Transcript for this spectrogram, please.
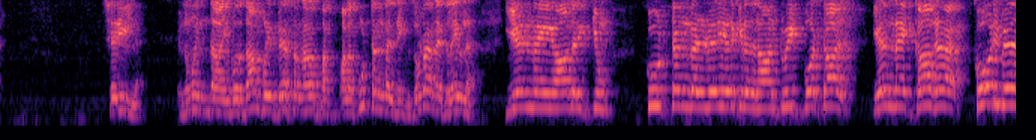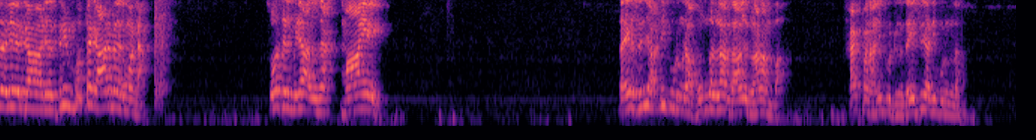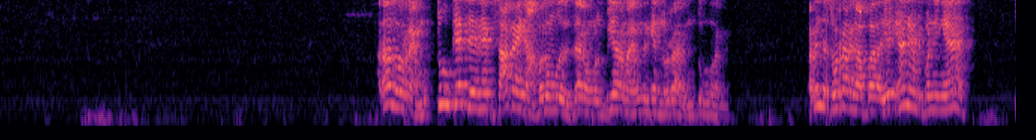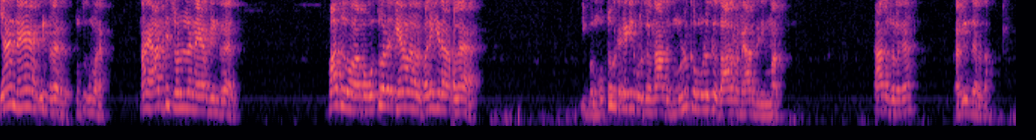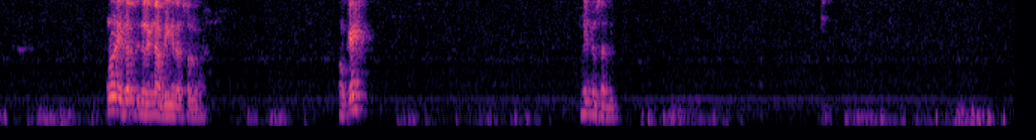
சரியில்லை. என்னமோ இந்த இவர் தான் போய் பேசுறதுனால ப- பல கூட்டங்கள் இன்னைக்கு சொல்றாரு நேற்று லைவ்ல என்னை ஆதரிக்கும் கூட்டங்கள் வெளியிருக்கிறது நான் ட்வீட் போட்டால் என்னைக்காக கோடி பேர் வெளியிருக்காங்க அப்படின்னு திரும்பி பார்த்தா யாருமே இருக்க மாட்டேன் சோசியல் மீடியா அதுதான். மாயை. தயவு செஞ்சு அனுப்பி விடுங்கடா. பொங்கல்லாம் அந்த ஆளுக்கு வேணாம்ப்பா ஃபேக்ட்மேன் அனுப்பி விட்டுருங்க. தயவு செஞ்சு அனுப்பி விடுங்கடா. அதான் சொல்றேன். முத்துக்கே தே- நேத்து ஷாக் ஆயிட்டான். சொல்லும் போது சார் உங்களுக்கு பிஆர் நான் இருந்திருக்கேன்னு சொல்றாரு முத்துக்குமரன் ரவீந்தர் சொல்றாருங்க அப்ப "ஏ- ஏண்ணே அப்படி பண்ணீங்க? ஏண்ணே அப்படின்றாரு முத்துக்குமரன் நான் யார்கிட்டயும் சொல்லலண்ணே அப்படின்றாரு. பாத்துக்கோங்க அப்ப முத்துவோட கேம் அவர் பறிக்கிறார்ல. இப்ப முத்துக்கு டைட்டில் கொடுத்தோம்னா அதுக்கு முழுக்க முழுக்க காரணம் யார் தெரியுமா? யாருன்னு சொல்லுங்க? ரவீந்தர் தான். உங்களுடைய கருத்துக்கள் என்ன அப்படிங்கிறத சொல்லுங்க. ஓகே? Niño salido.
